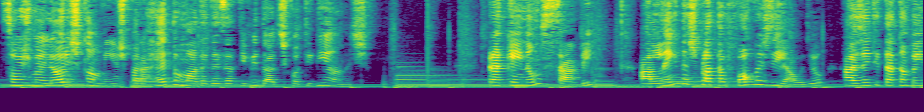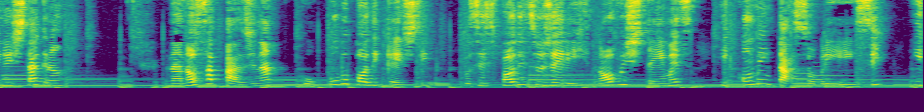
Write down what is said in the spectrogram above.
são os melhores caminhos para a retomada das atividades cotidianas. Para quem não sabe, além das plataformas de áudio, a gente está também no Instagram. Na nossa página, o Cubo Podcast, vocês podem sugerir novos temas e comentar sobre esse e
